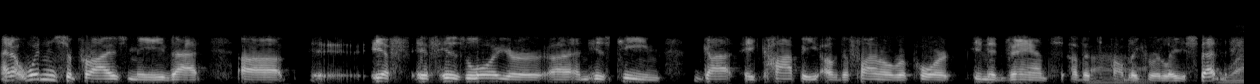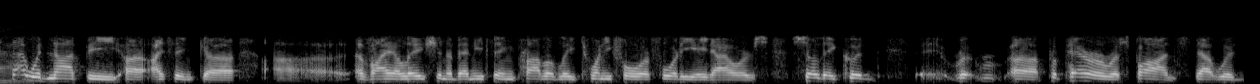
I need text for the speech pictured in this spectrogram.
and it wouldn't surprise me that uh, if if his lawyer uh, and his team got a copy of the final report in advance of its public release. That Ah. Wow. that would not be, uh, I think, uh, uh, a violation of anything. Probably 24, 48 hours, so they could uh, prepare a response that would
